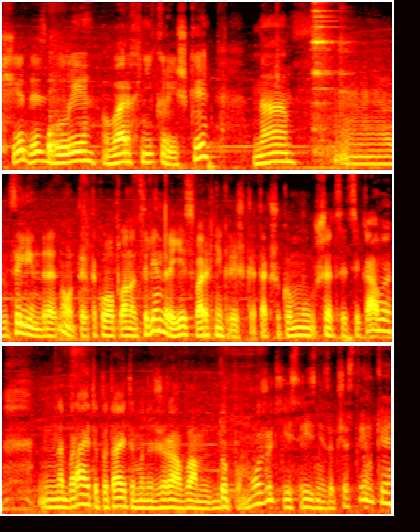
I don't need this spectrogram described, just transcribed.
ще десь були верхні кришки на циліндри. Ну, такого плану циліндри є верхні кришки. Так що, кому ще це цікаве, набирайте, питайте, менеджера вам допоможуть. Є різні запчастинки.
